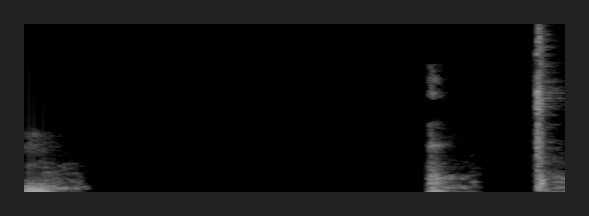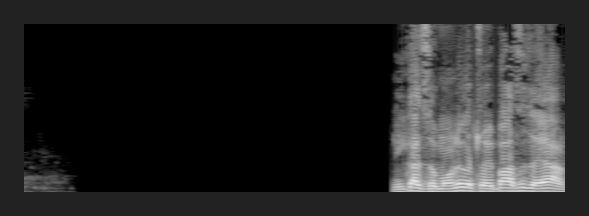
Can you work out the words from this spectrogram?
嗯，你干什么？那个嘴巴是怎样？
